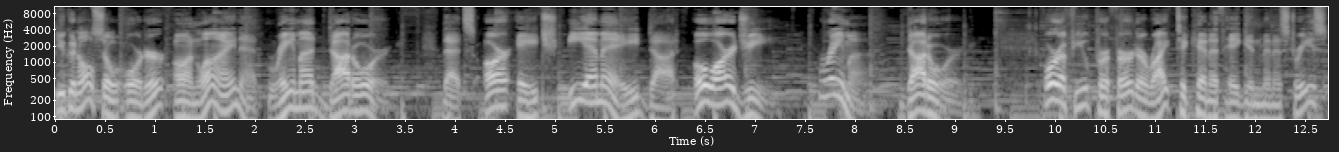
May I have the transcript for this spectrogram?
You can also order online at rhema.org. That's R H E M A dot O R G. rhema.org. Or if you prefer to write to Kenneth Hagin Ministries,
